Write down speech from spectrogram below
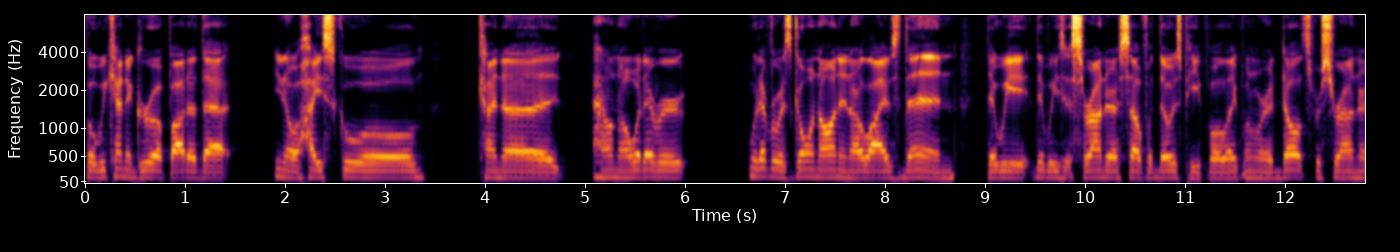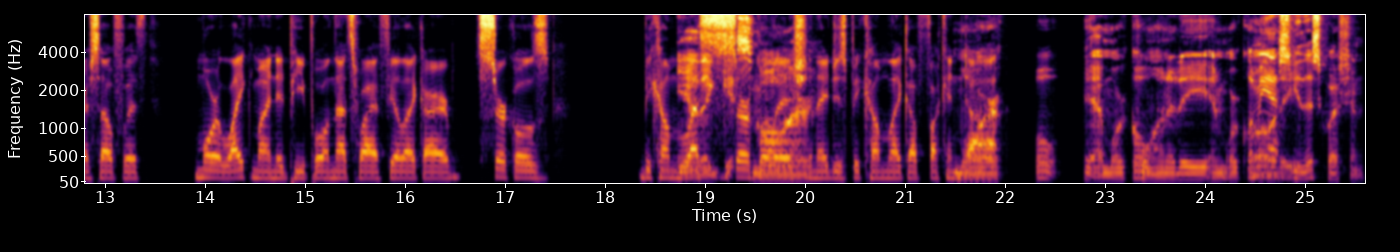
But we kind of grew up out of that you know high school kind of i don't know whatever whatever was going on in our lives then that we that we surrounded ourselves with those people. Like when we're adults we're surrounding ourselves with more like-minded people and that's why i feel like our circles become Yeah, less they circle-ish smaller. and they just become like a fucking More, dot Well, yeah, more Well, quantity and more let quality. me ask you this question.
